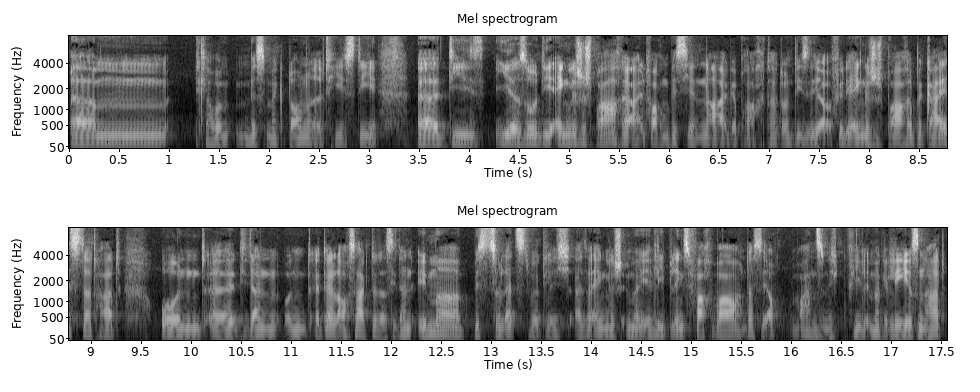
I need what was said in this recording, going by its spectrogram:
ähm, ich glaube, Miss McDonald hieß die, äh, die ihr so die englische Sprache einfach ein bisschen nahegebracht hat und die sie ja für die englische Sprache begeistert hat und äh, die dann, und Adele auch sagte, dass sie dann immer bis zuletzt wirklich, also Englisch immer ihr Lieblingsfach war und dass sie auch wahnsinnig viel immer gelesen hat.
